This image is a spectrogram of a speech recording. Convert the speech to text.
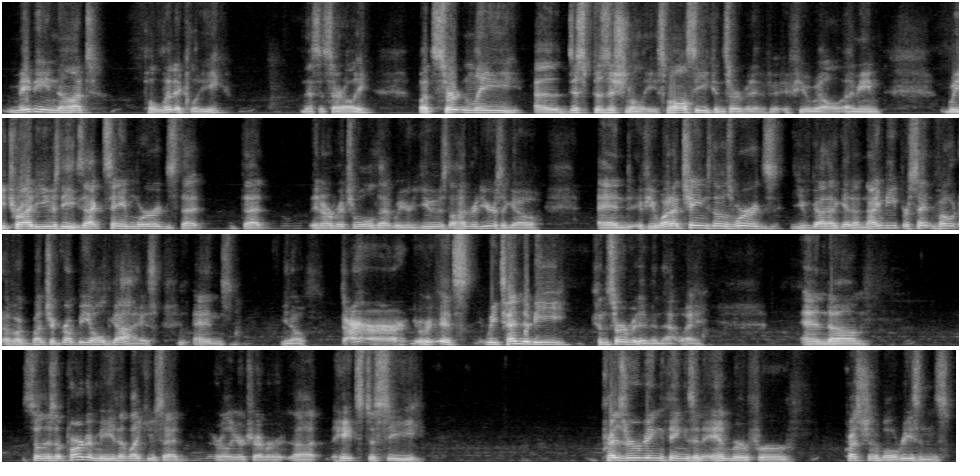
Maybe not politically necessarily, but certainly uh, dispositionally, small c conservative, if you will. I mean, we try to use the exact same words that that in our ritual that we were used 100 years ago and if you want to change those words you've got to get a 90% vote of a bunch of grumpy old guys and you know it's we tend to be conservative in that way, and um, so there's a part of me that, like you said earlier, Trevor, uh, hates to see preserving things in amber for questionable reasons.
